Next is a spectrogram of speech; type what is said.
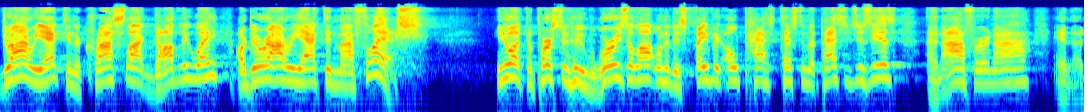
Do I react in a Christ like godly way or do I react in my flesh? You know what? The person who worries a lot, one of his favorite Old Testament passages is an eye for an eye and a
